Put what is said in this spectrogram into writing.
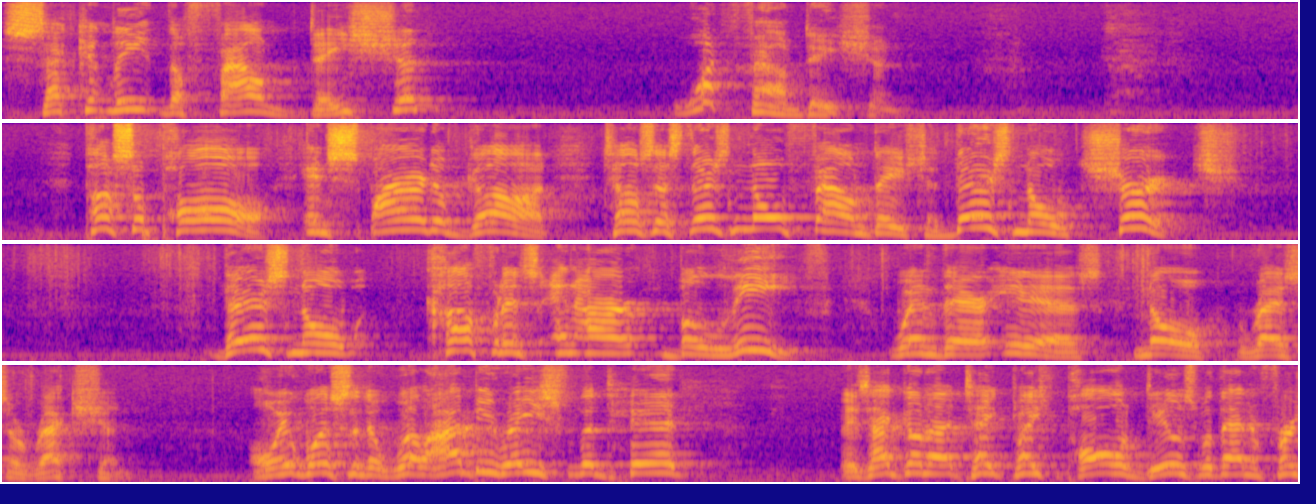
Secondly, the foundation. What foundation? Apostle Paul, inspired of God, tells us there's no foundation, there's no church, there's no confidence in our belief when there is no resurrection. Oh, it wasn't a, will I be raised from the dead? Is that going to take place? Paul deals with that in 1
